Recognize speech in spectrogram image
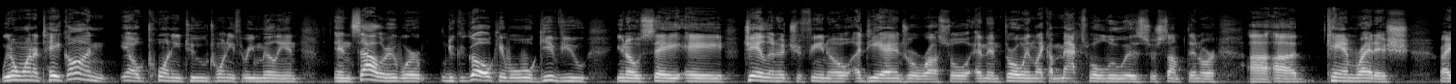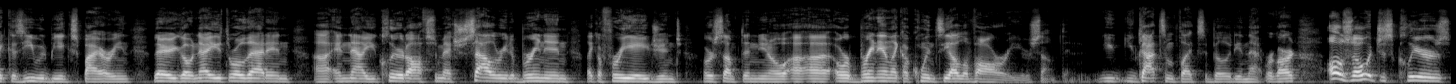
We don't want to take on, you know, 22, 23 million in salary where you could go, okay, well, we'll give you, you know, say a Jalen Hood a D'Angelo Russell, and then throw in like a Maxwell Lewis or something, or uh, uh, Cam Reddish, right? Because he would be expiring. There you go. Now you throw that in, uh, and now you cleared off some extra salary to bring in like a free agent or something, you know, uh, uh, or bring in like a Quincy Olivari or something. You you got some flexibility in that regard. Also, it just clears,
